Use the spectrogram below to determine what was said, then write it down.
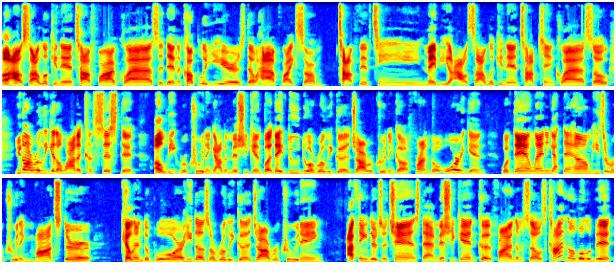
uh, outside looking in top five class, and then a couple of years they'll have like some top 15, maybe an outside looking in top 10 class. So you don't really get a lot of consistent elite recruiting out of Michigan, but they do do a really good job recruiting up front. But Oregon, with Dan Lanning at the helm, he's a recruiting monster. Kalen DeBoer, he does a really good job recruiting. I think there's a chance that Michigan could find themselves kind of a little bit,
